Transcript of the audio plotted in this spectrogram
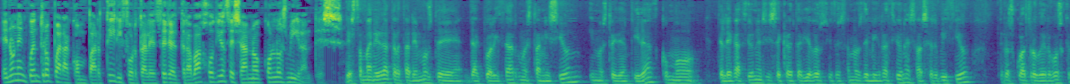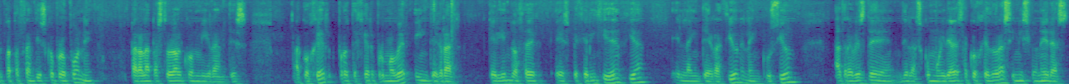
en un encuentro para compartir y fortalecer el trabajo diocesano con los migrantes. De esta manera trataremos de, de actualizar nuestra misión y nuestra identidad como delegaciones y secretariados diocesanos de migraciones al servicio de los cuatro verbos que el Papa Francisco propone para la pastoral con migrantes. Acoger, proteger, promover e integrar queriendo hacer especial incidencia en la integración, en la inclusión a través de, las comunidades acogedoras y misioneras,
